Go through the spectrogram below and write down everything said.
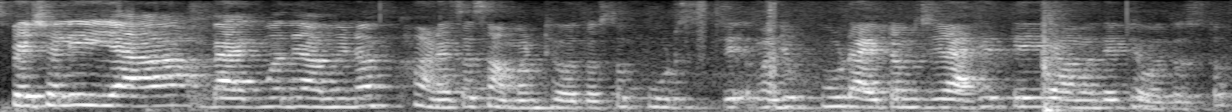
स्पेशली या बॅगमध्ये आम्ही ना खाण्याचं सामान ठेवत असतो. फूड्स जे म्हणजे फूड आयटम्स जे आहेत ते यामध्ये ठेवत असतो.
